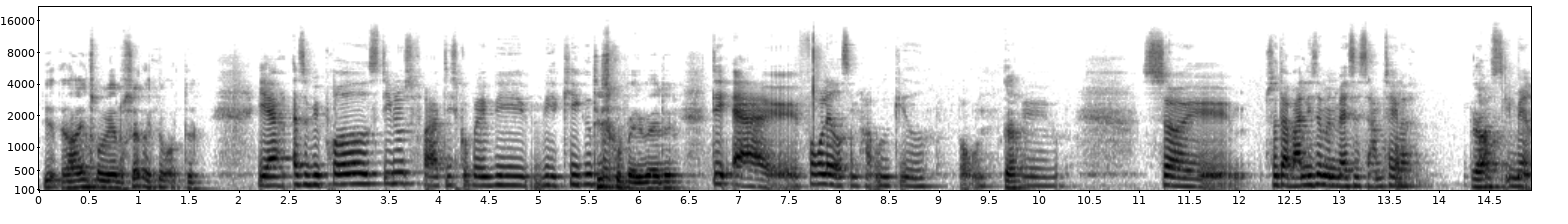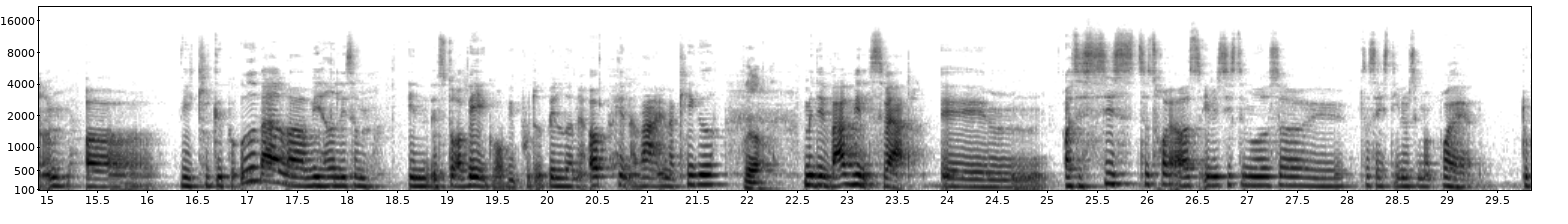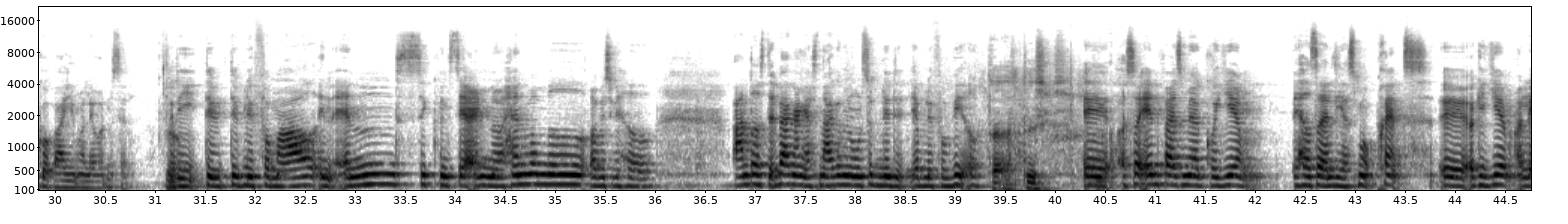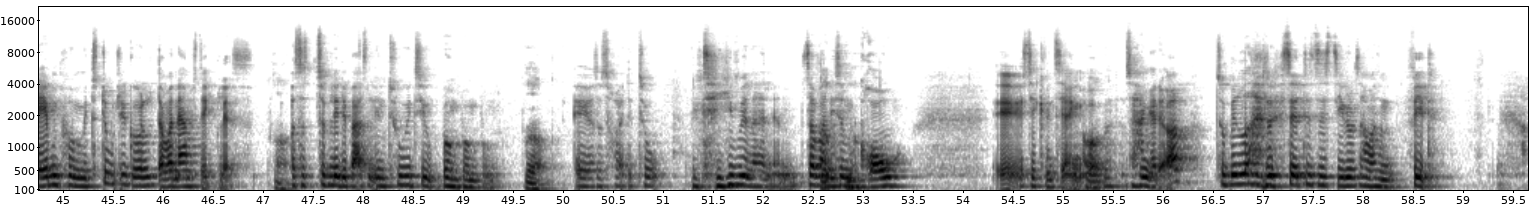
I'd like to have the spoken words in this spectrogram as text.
Jeg har indtryk af, at du selv har gjort det. Ja, altså vi prøvede Stinus fra Disco Bay, vi, vi har kigget Disco på... Bay, hvad er det? Det er øh, forlaget, som har udgivet bogen. Ja. Øh, så, øh, så der var ligesom en masse samtaler Ja. os imellem, og vi kiggede på udvalg, og vi havde ligesom en, en stor væg, hvor vi puttede billederne op hen ad vejen og kiggede. Ja. Men det var vildt svært. Øhm, og til sidst, så tror jeg også, i det sidste møde, så, øh, så sagde Stine til mig, prøv at du går bare hjem og laver den selv. Fordi det, det blev for meget en anden sekvensering, når han var med, og hvis vi havde andre steder. Hver gang jeg snakkede med nogen, så blev det, jeg blev forvirret. ja det, Øh, og så endte faktisk med at gå hjem. Jeg havde så alle de her små prints, øh, og gik hjem og lagde dem på mit studiegulv. Der var nærmest ikke plads. Ja. Og så, så blev det bare sådan intuitivt, bum, bum, bum. ja. Øh, og så tror jeg, det tog en time eller halvanden. Så var Ja. ligesom grov øh, sekvenseringen oppe. Så hang jeg det op, tog billeder af det, sendte det til Stino, så han var sådan, fedt.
